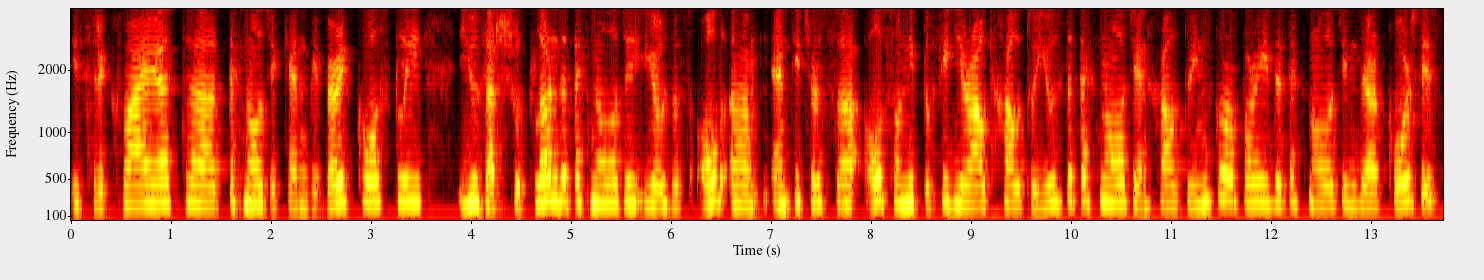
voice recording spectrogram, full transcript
is required. Uh, technology can be very costly. Users should learn the technology. Users all um, and teachers uh, also need to figure out how to use the technology and how to incorporate the technology in their courses.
